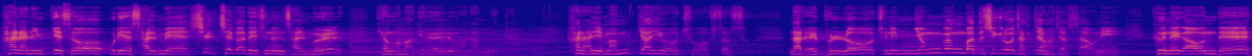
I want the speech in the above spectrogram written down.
하나님께서 우리의 삶의 실체가 되시는 삶을 경험하기를 원합니다. 하나님 함께하여 주옵소서. 나를 불러 주님 영광 받으시기로 작정하셨사오니 그내 가운데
